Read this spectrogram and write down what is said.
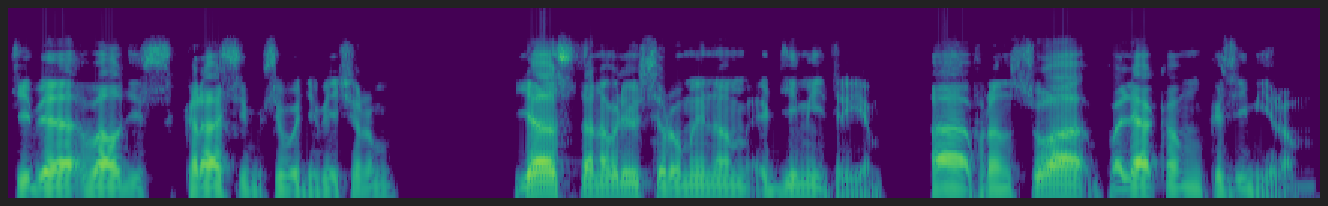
Тебя, Валдис, красим сегодня вечером. Я становлюсь румыном Дмитрием, а Франсуа — поляком Казимиром.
